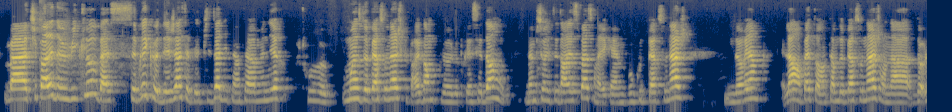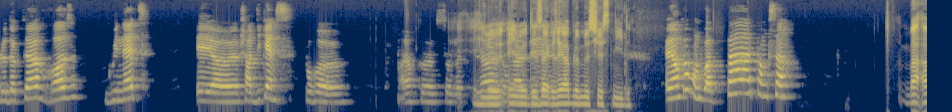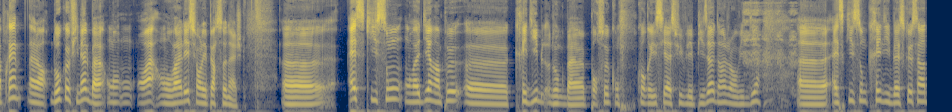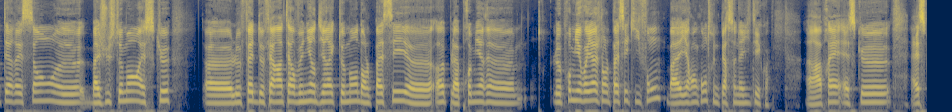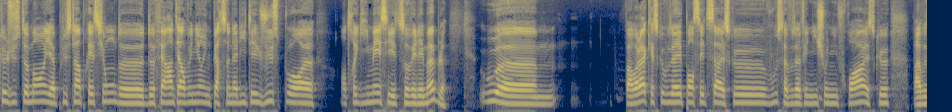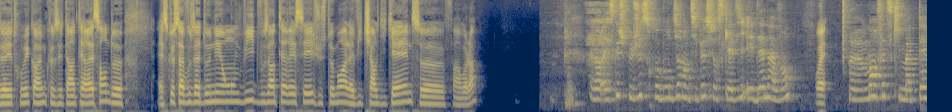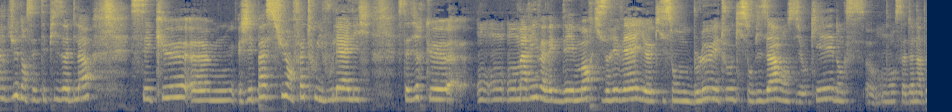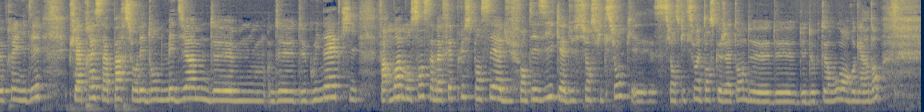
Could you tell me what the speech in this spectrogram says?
bah tu parlais de huis clos bah c'est vrai que déjà cet épisode il fait intervenir je trouve moins de personnages que par exemple le, précédent. Même si on était dans l'espace, on avait quand même beaucoup de personnages, de rien. Là, en fait, en termes de personnages, on a le docteur, Rose, Gwyneth et Charles Dickens pour alors que sur le et le, et le désagréable Monsieur Sneed. Et encore, on le voit pas tant que ça. Bah après, alors donc au final, bah on, on, va, on va aller sur les personnages. Euh, est-ce qu'ils sont, on va dire, un peu euh, crédibles? Donc, bah, pour ceux qui ont, réussi à suivre l'épisode, hein, j'ai envie de dire, euh, est-ce qu'ils sont crédibles? Est-ce que c'est intéressant? Bah, Justement, est-ce que le fait de faire intervenir directement dans le passé, hop, la première, le premier voyage dans le passé qu'ils font, bah, ils rencontrent une personnalité, quoi. Après, est-ce que, est-ce que justement, il y a plus l'impression de, de, faire intervenir une personnalité juste pour entre guillemets, essayer de sauver les meubles? Ou. Euh, enfin voilà, qu'est-ce que vous avez pensé de ça? Est-ce que vous, ça vous a fait ni chaud ni froid? Est-ce que bah, vous avez trouvé quand même que c'était intéressant de. Est-ce que ça vous a donné envie de vous intéresser justement à la vie de Charles Dickens euh, Enfin voilà. Alors, est-ce que je peux juste rebondir un petit peu sur ce qu'a dit Eden avant Ouais. Euh, moi, en fait, ce qui m'a perdu dans cet épisode-là, c'est que j'ai pas su en fait où il voulait aller. C'est-à-dire que on, arrive avec des morts qui se réveillent, euh, qui sont bleus et tout, qui sont bizarres. On se dit ok, donc ça donne à peu près une idée. Puis après, ça part sur les dons de médium de, de, de Gwyneth. Qui, enfin, moi, à mon sens, ça m'a fait plus penser à du fantasy qu'à du science-fiction. Science-fiction étant ce que j'attends de, de, Doctor Who en regardant.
